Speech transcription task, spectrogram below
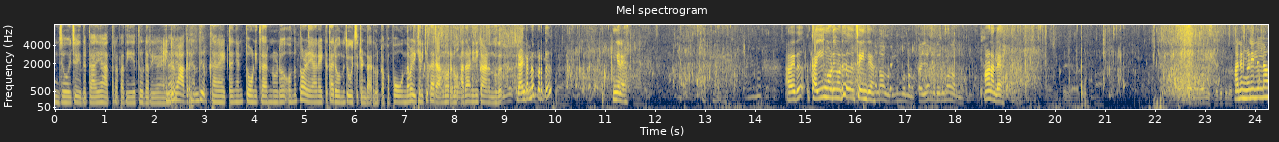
എൻജോയ് ചെയ്തിട്ട് ആ യാത്ര പതിയെ തുടരുകയാണ്. എന്റെ ഒരു ആഗ്രഹം തീർക്കാനായിട്ട് ഞാൻ തോണിക്കാരനോട് ഒന്ന് തുഴയാനായിട്ട് തരുമെന്ന് ചോദിച്ചിട്ടുണ്ടായിരുന്നു കേട്ടോ അപ്പോൾ പോകുന്ന വഴിക്ക് എനിക്ക് തരാമെന്ന് പറഞ്ഞു. അതാണ് ഇനി കാണുന്നത്. രണ്ടെണ്ണം ഇപ്പുറത്ത്. ഇങ്ങനെ. അതായത് കൈ ഇങ്ങോട്ടും ഇങ്ങോട്ട് ചേഞ്ച് ചെയ്യണം ആണല്ലേ? അനങ്ങണില്ലല്ലോ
